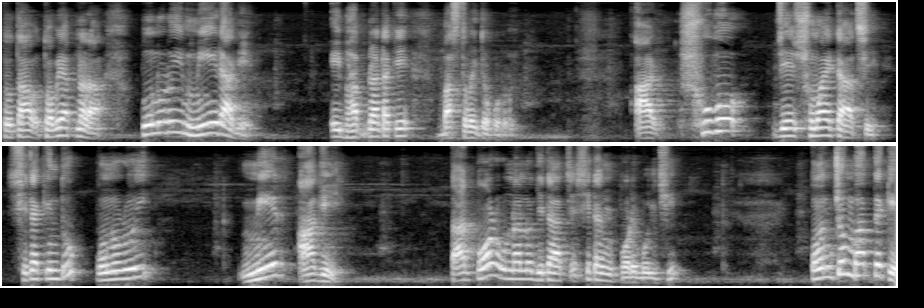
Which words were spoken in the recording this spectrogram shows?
তো তা, তবে আপনারা পনেরোই মেয়ের আগে এই ভাবনাটাকে বাস্তবায়িত করুন। আর শুভ যে সময়টা আছে, সেটা কিন্তু পনেরোই মের আগে। তারপর অন্যান্য যেটা আছে, সেটা আমি পরে বলছি। পঞ্চম ভাব থেকে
